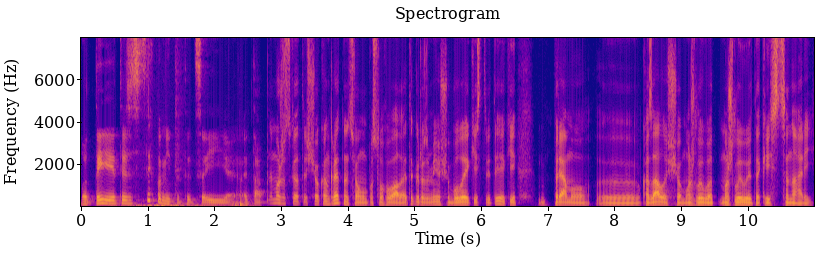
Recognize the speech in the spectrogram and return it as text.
От ти ти встиг помітити цей е, етап? Не можу сказати, що конкретно цьому послугувало. Я так розумію, що були якісь твіти, які прямо е, казали, що можливо, можливий такий сценарій.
